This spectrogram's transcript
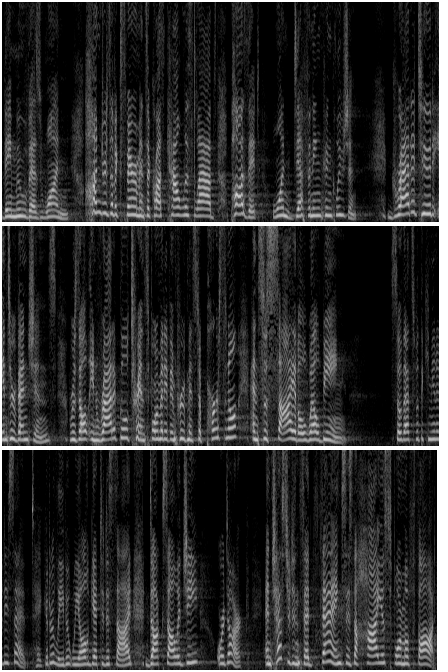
They move as one. Hundreds of experiments across countless labs posit one deafening conclusion Gratitude interventions result in radical, transformative improvements to personal and societal well being. So that's what the community said. Take it or leave it. We all get to decide doxology or dark. And Chesterton said, thanks is the highest form of thought.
